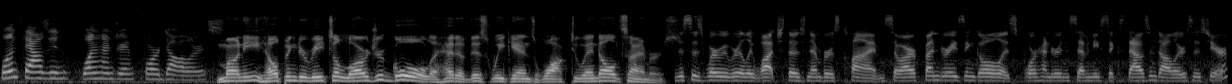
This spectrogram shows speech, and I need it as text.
$1,104. Money helping to reach a larger goal ahead of this weekend's Walk to End Alzheimer's. This is where we really watch those numbers climb. So our fundraising goal is $476,000 this year.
